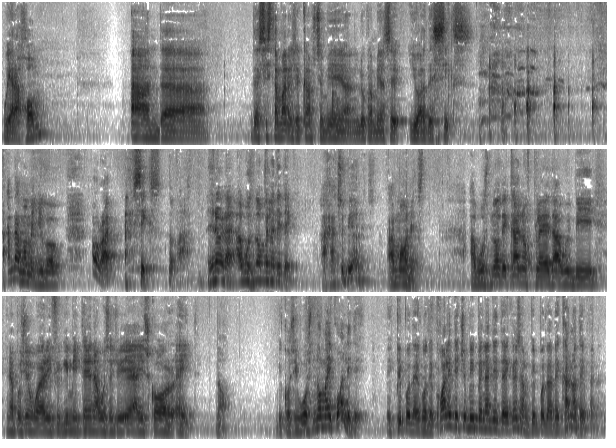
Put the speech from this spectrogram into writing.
We are at home. And uh, the assistant manager comes to me and look at me and say, You are the sixth. and that moment you go, All right, six, not bad. You know that I was not penalty taker. I had to be honest. I'm honest. I was not the kind of player that would be in a position where if you give me 10, I would say, Yeah, I score 8. No. Because it was not my quality. It's people that got the quality to be penalty takers and people that they cannot take penalty.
